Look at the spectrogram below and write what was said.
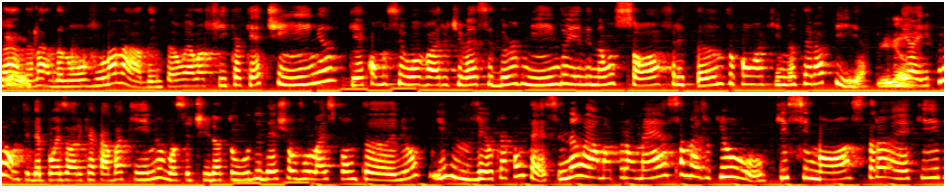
Nada, nada, não ovula nada. Então ela fica quietinha, que é como se o ovário estivesse dormindo e ele não sofre tanto com a quimioterapia. Legal. E aí pronto, e depois, a hora que acaba a quimio, você tira tudo e deixa ovular espontâneo e vê o que acontece. Não é uma promessa, mas o que, o, que se mostra é que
